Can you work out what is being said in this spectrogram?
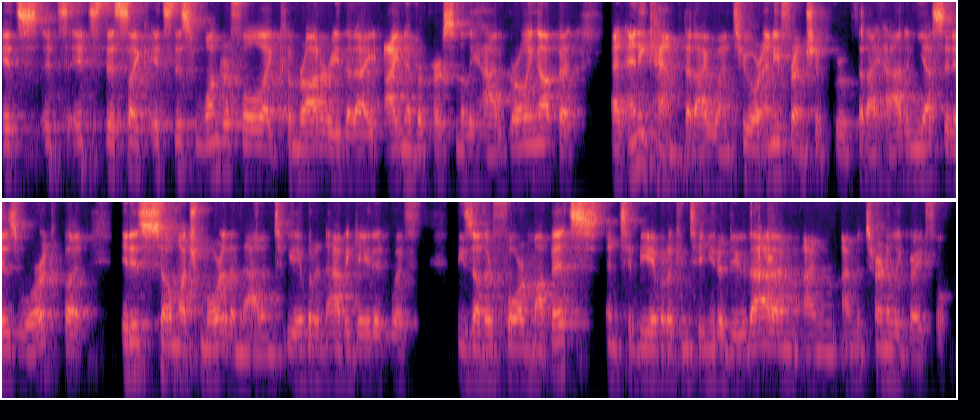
it's it's it's this like it's this wonderful like camaraderie that I I never personally had growing up at at any camp that I went to or any friendship group that I had. And yes, it is work, but it is so much more than that. And to be able to navigate it with these other four Muppets and to be able to continue to do that, I'm I'm I'm eternally grateful.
